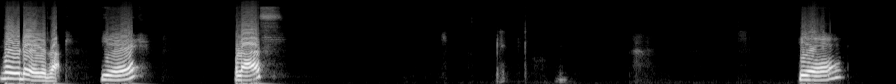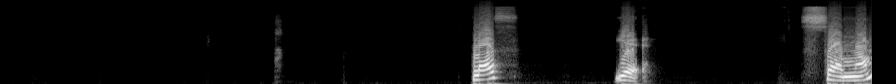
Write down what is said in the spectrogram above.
അപ്പോൾ ഇവിടെ എഴുതാം. A plus A plus A സമം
